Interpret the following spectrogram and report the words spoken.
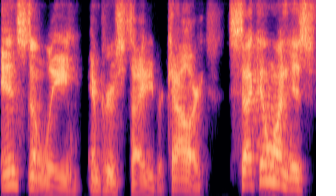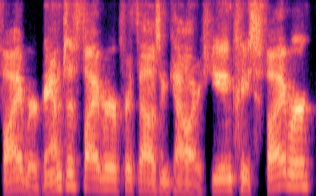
Instantly improves satiety per calorie. Second one is fiber, grams of fiber per thousand calories. You increase fiber,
